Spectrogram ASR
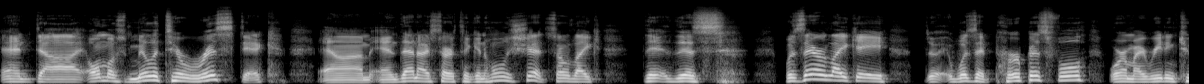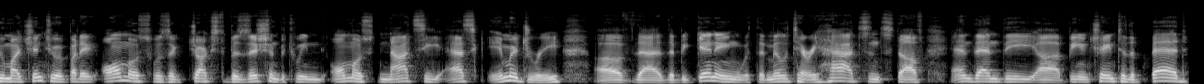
and uh, almost militaristic. Um, and then I started thinking, holy shit! So like th- this was there like a was it purposeful or am I reading too much into it? But it almost was a juxtaposition between almost Nazi esque imagery of the the beginning with the military hats and stuff, and then the uh, being chained to the bed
